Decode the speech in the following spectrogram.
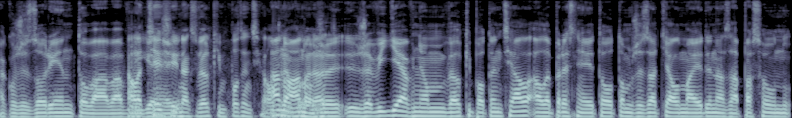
akože zorientováva v ale lige. Tiež hej. inak s veľkým potenciálom. Áno, áno, že, že vidia v ňom veľký potenciál, ale presne je to o tom, že zatiaľ má 11 zápasov, 0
